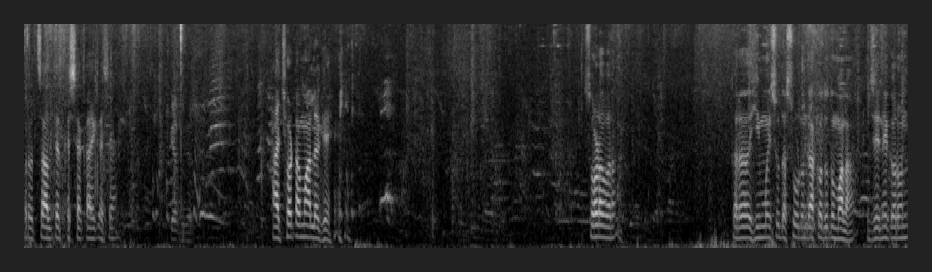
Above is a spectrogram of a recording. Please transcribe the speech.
परत चालतात कशा काय कशा. हा छोटा मालक आहे. सोडा बरं. तर ही म्हैस सुद्धा सोडून दाखवतो तुम्हाला जेणेकरून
